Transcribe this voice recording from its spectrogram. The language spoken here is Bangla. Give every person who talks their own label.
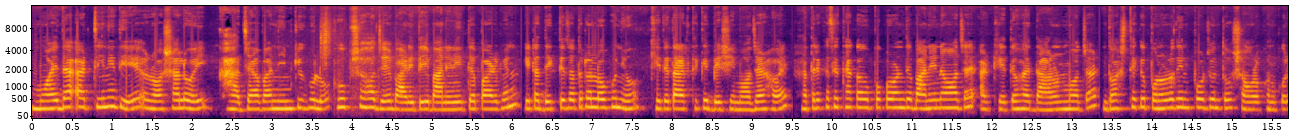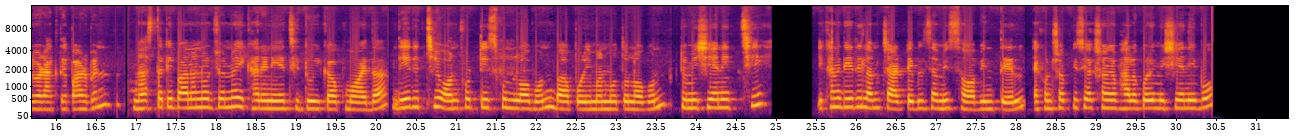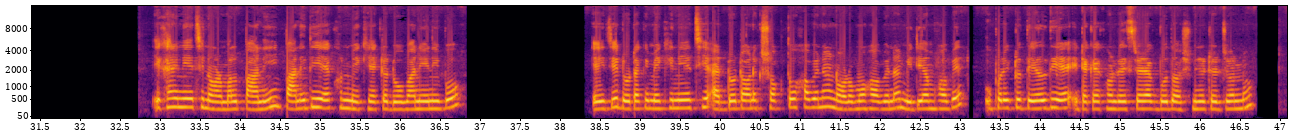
Speaker 1: ময়দা আর চিনি দিয়ে রসালোই খাজা বা নিমকিগুলো খুব সহজে বাড়িতেই বানিয়ে নিতে পারবেন। এটা দেখতে যতটা লোভনীয়, খেতে তার থেকে বেশি মজার হয়। হাতের কাছে থাকা উপকরণ দিয়ে বানিয়ে নেওয়া যায় আর খেতে হয় দারুণ মজার। দশ থেকে পনেরো দিন পর্যন্ত সংরক্ষণ করেও রাখতে পারবেন। নাস্তাটি বানানোর জন্য এখানে নিয়েছি দুই কাপ ময়দা। দিয়ে দিচ্ছি ওয়ান ফোর স্পুন লবণ বা পরিমাণ মতো লবণ। একটু মিশিয়ে নিচ্ছি। এখানে দিয়ে দিলাম চার টেবিল চামচ সয়াবিন তেল। এখন সবকিছু একসঙ্গে ভালো করে মিশিয়ে নিব। এখানে নিয়েছি নর্মাল পানি। পানি দিয়ে এখন মেখে একটা ডো বানিয়ে নিব। এই যে ডোটাকে মেখে নিয়েছি। আর ডোটা অনেক শক্ত হবে না, নরমও হবে না, মিডিয়াম হবে। উপরে একটু তেল দিয়ে এটাকে এখন রেস্টে রাখব দশ মিনিটের জন্য।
